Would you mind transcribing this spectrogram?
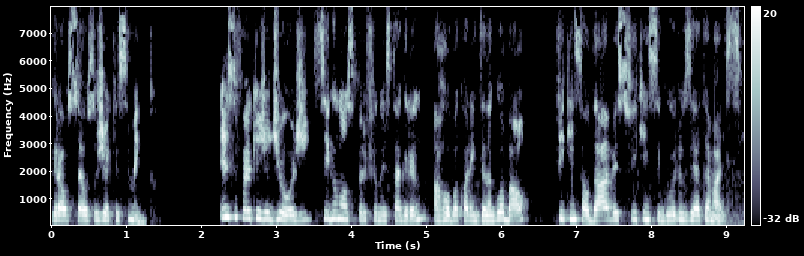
graus Celsius de aquecimento. Esse foi o QG de hoje. Siga o nosso perfil no Instagram, arroba Quarentena Global. Fiquem saudáveis, fiquem seguros e até mais.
